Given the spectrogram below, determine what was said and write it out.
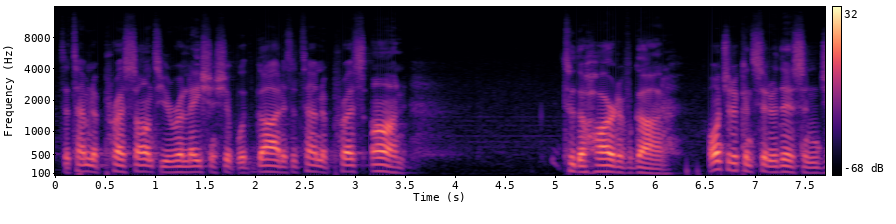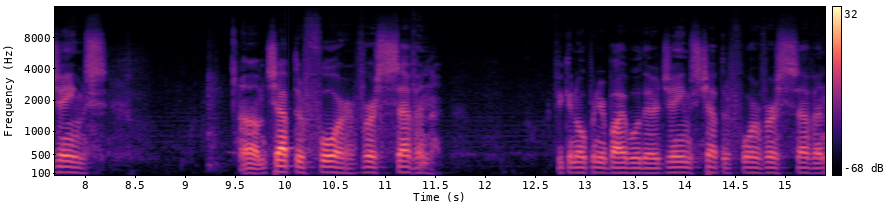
It's a time to press on to your relationship with God. It's a time to press on to the heart of God. I want you to consider this in James um, chapter 4, verse 7. If you can open your Bible there, James chapter 4, verse 7.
